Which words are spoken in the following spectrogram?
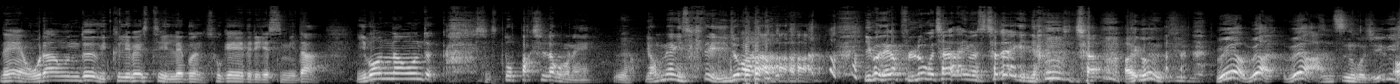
네, 5라운드 weekly best 11 소개해드리겠습니다. 이번 라운드, 아, 진짜 또 빡치려고 그러네. 왜요? 연맹 이 새끼들 일 좀 하라. 이거 내가 블로그 찾아다니면서 찾아야겠냐, 진짜. 아, 이건 왜 왜 왜 안 쓰는 거지? 이게 어,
